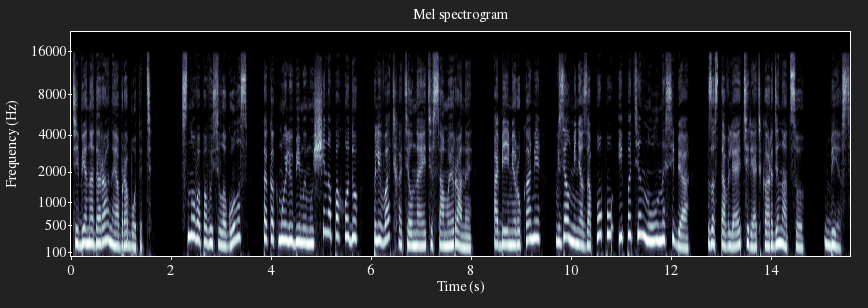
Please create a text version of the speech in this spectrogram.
«Тебе надо раны обработать». Снова повысила голос, так как мой любимый мужчина, походу, плевать хотел на эти самые раны. Обеими руками взял меня за попу и потянул на себя, заставляя терять координацию. Бес.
